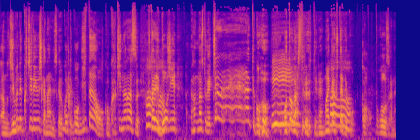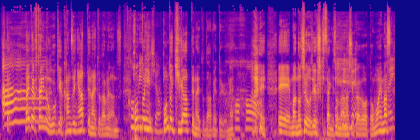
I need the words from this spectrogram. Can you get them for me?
あの自分で口で言うしかないんですけどこうやってこうギターをこうかき鳴らす2あ人で同時に話すときにチャーってこう、音がするっていうね。毎回2人ではこうこうポーズがね。あー。大体2人の動きが完全に合ってないとダメなんです。本当に本当に気が合ってないとダメというね。はい。えーまあ後ほど YOSHIKI さんにそんな話を伺おうと思います、はい。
